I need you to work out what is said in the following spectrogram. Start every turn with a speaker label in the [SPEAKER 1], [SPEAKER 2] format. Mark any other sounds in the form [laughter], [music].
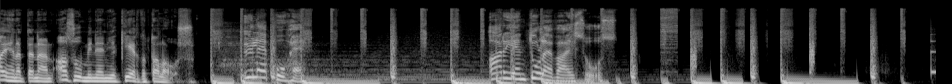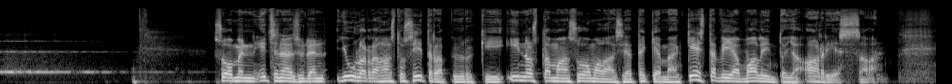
[SPEAKER 1] Aiheena tänään asuminen ja kiertotalous.
[SPEAKER 2] Ylepuhe. Arjen tulevaisuus.
[SPEAKER 1] Suomen itsenäisyyden juhlarahasto Sitra pyrkii innostamaan suomalaisia tekemään kestäviä valintoja arjessaan.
